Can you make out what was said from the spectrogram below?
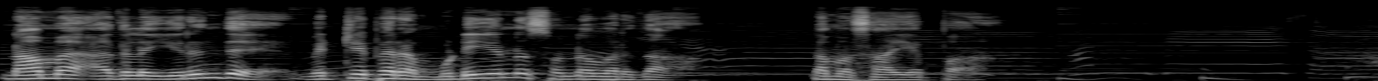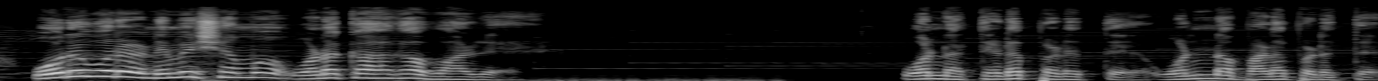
நாம் அதில் இருந்து வெற்றி பெற முடியும்னு சொன்னவர் தான் நம்ம சாயப்பா. ஒரு ஒரு நிமிஷமும் உனக்காக வாழு. உன்னை திடப்படுத்து உன்னை பலப்படுத்து.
